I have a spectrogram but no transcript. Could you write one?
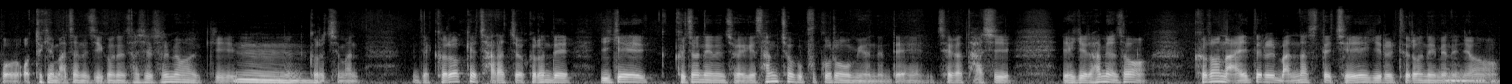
뭐 어떻게 맞았는지 이거는 사실 설명하기는 음. 그렇지만 이제 그렇게 자랐죠. 그런데 이게 그 전에는 저에게 상처고 부끄러움이었는데 제가 다시 얘기를 하면서 그런 아이들을 만났을 때 제 얘기를 드러내면은요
